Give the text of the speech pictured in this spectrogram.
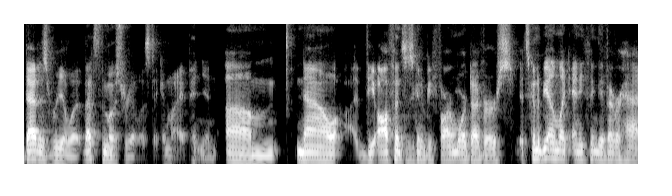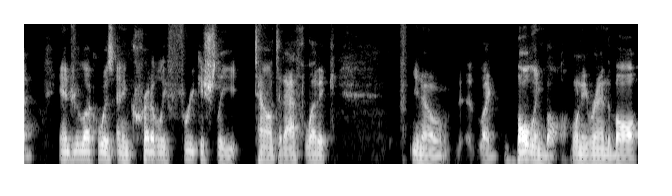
that is real. That's the most realistic, in my opinion. Um, now the offense is going to be far more diverse. It's going to be unlike anything they've ever had. Andrew Luck was an incredibly freakishly talented, athletic, you know, like bowling ball when he ran the ball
